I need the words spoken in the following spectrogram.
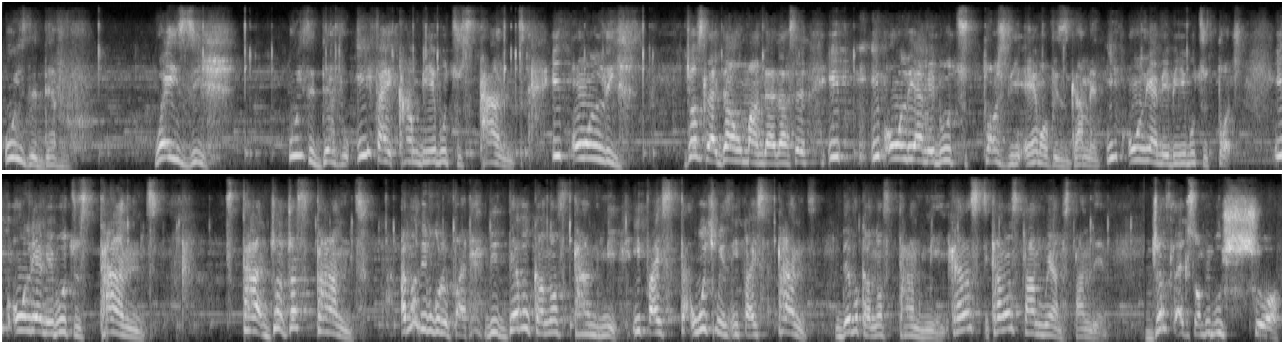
who is the devil? Where is he? Who is the devil? If I can be able to stand, if only just like that woman that, that said, if if only I'm able to touch the hem of his garment, if only I may be able to touch, if only I'm able to stand, stand, just, just stand. I'm not even going to fight. The devil cannot stand me. If I stand, which means if I stand, the devil cannot stand me. He cannot, he cannot stand where I'm standing. Just like some people show off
